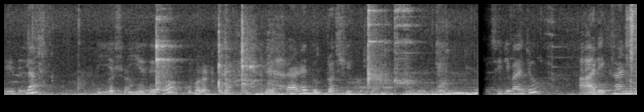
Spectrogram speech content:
দিয়ে দিলাম দিয়ে দেবো। প্রেসারে দুটো সিটি। সিটি বাজু। আর এখানে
